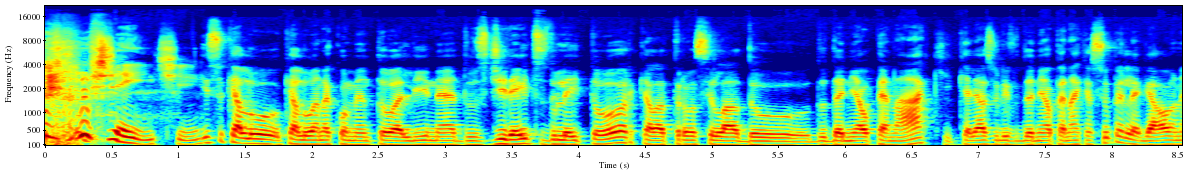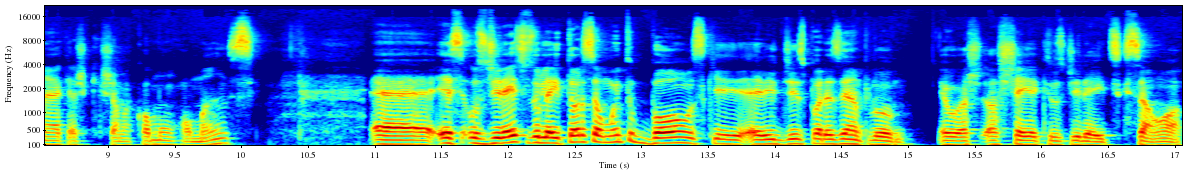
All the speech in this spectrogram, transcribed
Gente. Isso que a, Lu, que a Luana comentou ali, né, dos direitos do leitor, que ela trouxe lá do, do Daniel Penac, que aliás o livro do Daniel Penac é super legal, né, que acho que chama Como um Romance. É, esse, os direitos do leitor são muito bons, que ele diz, por exemplo, eu achei aqui os direitos, que são, ó,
